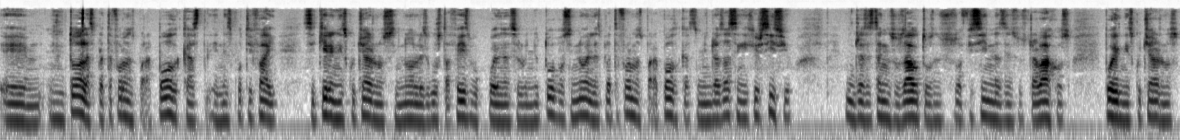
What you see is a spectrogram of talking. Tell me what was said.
eh, en todas las plataformas para podcast, en Spotify. Si quieren escucharnos, si no les gusta Facebook, pueden hacerlo en YouTube o si no, en las plataformas para podcast, mientras hacen ejercicio, mientras están en sus autos, en sus oficinas, en sus trabajos, pueden escucharnos.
